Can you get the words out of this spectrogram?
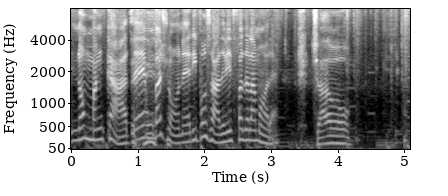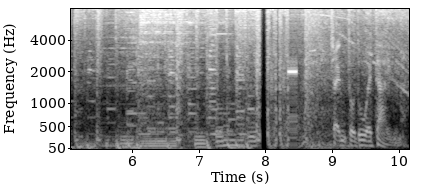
non mancate. Un bacione, riposatevi e fate l'amore. Ciao. 102 Time.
